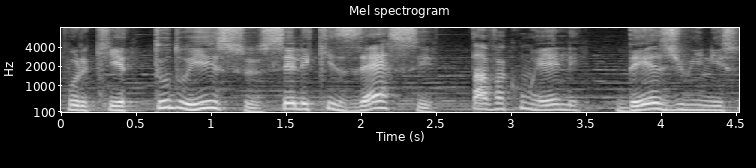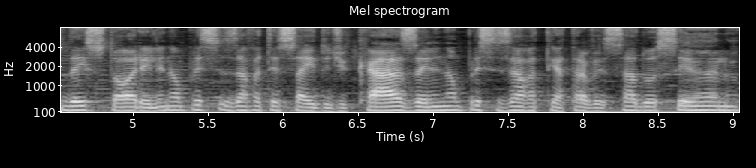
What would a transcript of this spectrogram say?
Porque tudo isso, se ele quisesse, estava com ele desde o início da história. Ele não precisava ter saído de casa, ele não precisava ter atravessado o oceano,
